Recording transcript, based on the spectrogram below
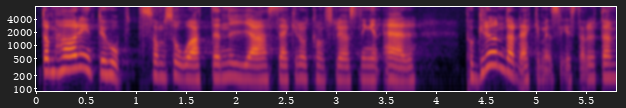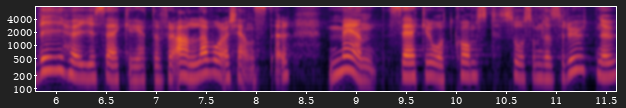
de hör inte ihop som så att den nya säker åtkomstlösningen är på grund av läkemedelslistan, utan vi höjer säkerheten för alla våra tjänster. Men säker åtkomst, så som den ser ut nu,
